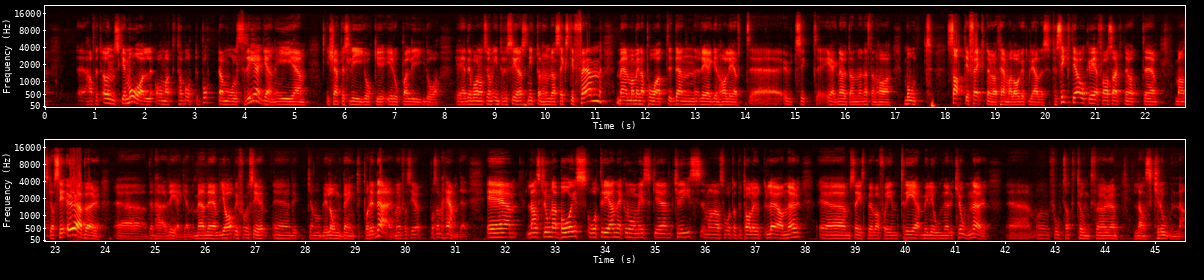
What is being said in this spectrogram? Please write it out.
Eh, haft ett önskemål om att ta bort bortamålsregeln i, eh, i Champions League och i Europa League då. Eh, det var något som introducerades 1965, men man menar på att den regeln har levt ut sitt egna, utan nästan har mot Satt effekt nu, att hemmalaget blir alldeles försiktiga och Uefa har sagt nu att eh, man ska se över eh, den här regeln. Men eh, ja, vi får väl se. Eh, det kan nog bli långbänk på det där, men vi får se vad som händer. Eh, Landskrona Boys, återigen ekonomisk eh, kris. Man har svårt att betala ut löner. Eh, sägs behöva få in 3 miljoner kronor. Eh, fortsatt tungt för eh, Landskrona.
